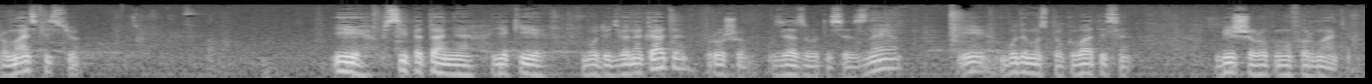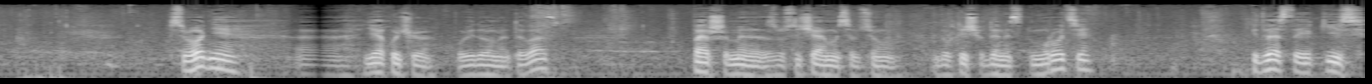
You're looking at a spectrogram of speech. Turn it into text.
громадськістю. І всі питання, які будуть виникати, прошу зв'язуватися з нею і будемо спілкуватися в більш широкому форматі. Сьогодні е, я хочу повідомити вас. Перше ми зустрічаємося в цьому 2011 році. Підвести якісь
